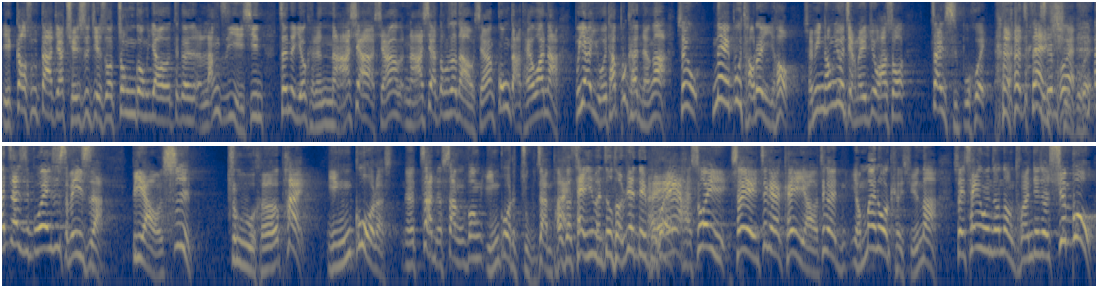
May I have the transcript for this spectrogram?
也告诉大家，全世界说中共要这个狼子野心，真的有可能拿下，想要拿下东沙岛，想要攻打台湾呐、啊！不要以为他不可能啊！所以内部讨论以后，陈明通又讲了一句话，说暂时不会，暂时不会，他 暂时不会是什么意思啊？表示主和派。赢过了，呃，占了上风，赢过了主战派。他说蔡英文总统认内不会，哎，所以，所以这个可以哦，这个有脉络可循嘛。所以蔡英文总统突然间就宣布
